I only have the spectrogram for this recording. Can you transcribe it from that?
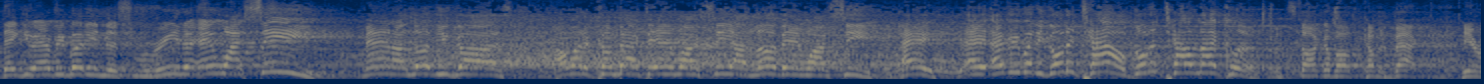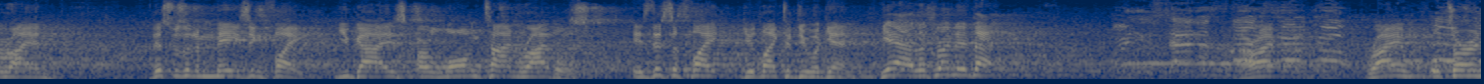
Thank you, everybody in this arena. NYC, man, I love you guys. I want to come back to NYC. I love NYC. Hey, hey, everybody, go to Tao. Go to Tao nightclub. Let's talk about coming back here, Ryan. This was an amazing fight. You guys are longtime rivals. Is this a fight you'd like to do again? Yeah, let's run it back. All right. Ryan, we'll turn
